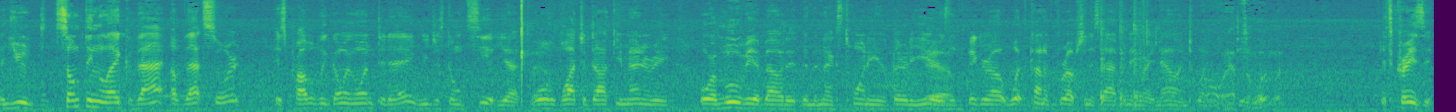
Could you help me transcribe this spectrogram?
And you something like that of that sort is probably going on today. We just don't see it yet. We'll watch a documentary or a movie about it in the next 20 or 30 years Yeah. and figure out what kind of corruption is happening right now in Oh, absolutely. It's crazy.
